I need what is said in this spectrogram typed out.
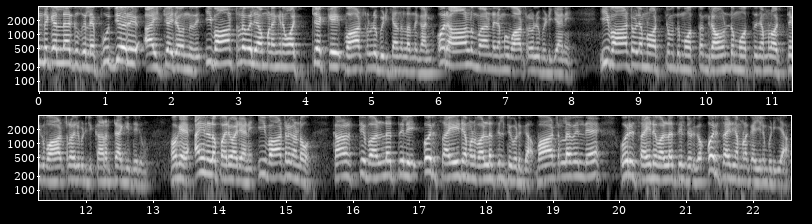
എന്തൊക്കെ എല്ലാവർക്കും സുഖല്ലേ? പുതിയൊരു ഐറ്റം ആയിട്ട് വന്നത്. ഈ വാട്ടർ ലെവൽ നമ്മൾ എങ്ങനെ ഒറ്റയ്ക്ക് വാട്ടർ ലെവൽ പിടിക്കാന്നുള്ളതെന്ന് കാണിക്കും. ഒരാളും വേണ്ട നമുക്ക് വാട്ടർ ലെവൽ പിടിക്കാൻ ഈ വാട്ടർ ലെവൽ നമ്മൾ ഒറ്റ മൊത്തം ഗ്രൗണ്ട് മൊത്തം നമ്മൾ ഒറ്റയ്ക്ക് വാട്ടർ ലെവൽ പിടിച്ച് കറക്റ്റാക്കി തരും. ഓക്കെ അതിനുള്ള പരിപാടിയാണ്. ഈ വാട്ടർ കണ്ടോ? കറക്റ്റ് വെള്ളത്തിൽ ഒരു സൈഡ് നമ്മൾ വെള്ളത്തിലിട്ട് കൊടുക്കുക. വാട്ടർ ലെവലിന്റെ ഒരു സൈഡ് വെള്ളത്തിലിട്ട് കൊടുക്കുക. ഒരു സൈഡ് നമ്മളെ കയ്യിലും പിടിക്കുക.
